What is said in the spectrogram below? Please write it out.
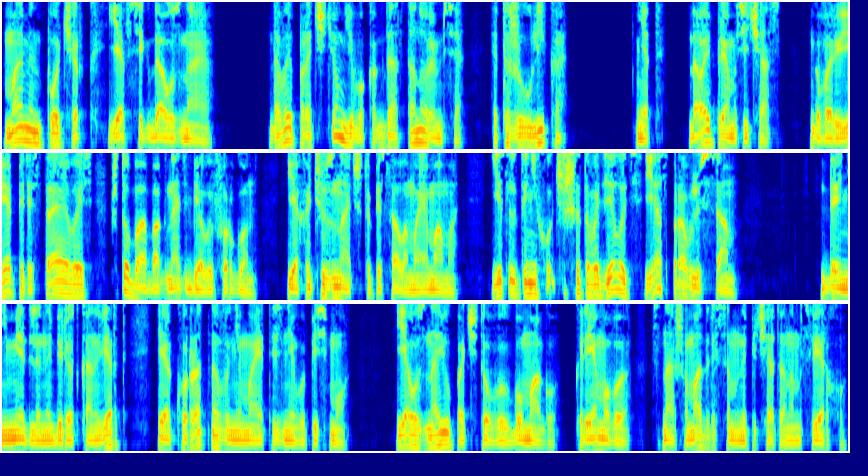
«Мамин почерк я всегда узнаю. Давай прочтем его, когда остановимся. Это же улика». «Нет, давай прямо сейчас», — говорю я, перестраиваясь, чтобы обогнать белый фургон. «Я хочу знать, что писала моя мама. Если ты не хочешь этого делать, я справлюсь сам». Дэнни медленно берет конверт и аккуратно вынимает из него письмо. Я узнаю почтовую бумагу, кремовую, с нашим адресом, напечатанным сверху.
